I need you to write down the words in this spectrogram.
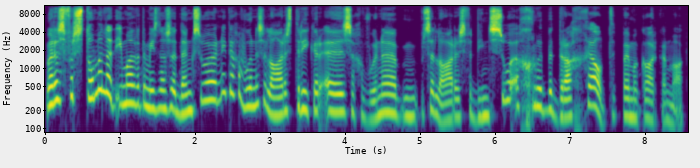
Maar dit is verstommend dat iemand wat 'n mens nou sou dink so net 'n gewone salarisstrekker is, 'n gewone salaris verdien so 'n groot bedrag geld bymekaar kan maak.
